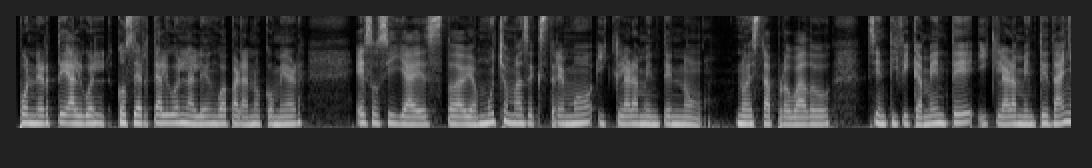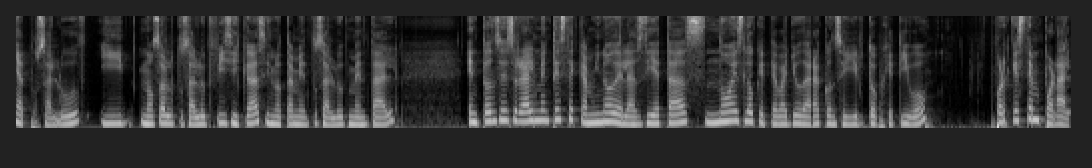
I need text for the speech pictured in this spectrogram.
ponerte algo, en, coserte algo en la lengua para no comer. Eso sí ya es todavía mucho más extremo y claramente no, no está probado científicamente y claramente daña tu salud y no solo tu salud física, sino también tu salud mental. Entonces realmente este camino de las dietas no es lo que te va a ayudar a conseguir tu objetivo, porque es temporal,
